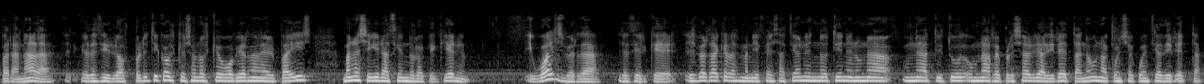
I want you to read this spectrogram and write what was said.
para nada. Es decir, los políticos que son los que gobiernan el país van a seguir haciendo lo que quieren. Igual es verdad. Es decir, que es verdad que las manifestaciones no tienen una, una actitud, una represalia directa, no una consecuencia directa.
